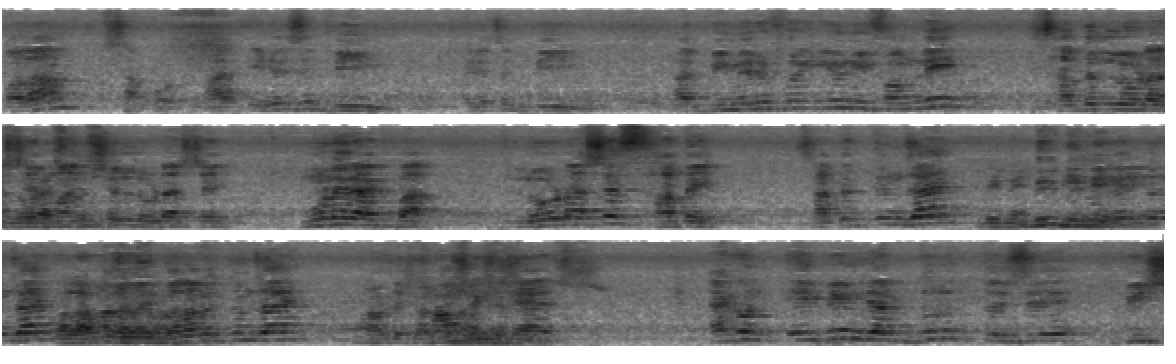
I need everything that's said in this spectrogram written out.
কলাম সাপোর্ট আর এটা হচ্ছে বিম এটা হচ্ছে বিম আর বিমের উপর ইউনিফর্মলি ছাদের লোড আসে মানুষের লোড আসে। মনে রাখবা লোড আসে ছাদে। ছাদের তুন যায় বিমে। বিমের তুন যায় কলামের তুন যায় শেষ। এখন এই বিমটার দূরত্ব হচ্ছে বিশ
